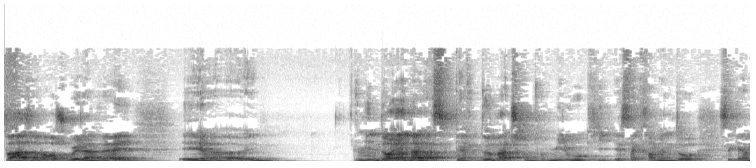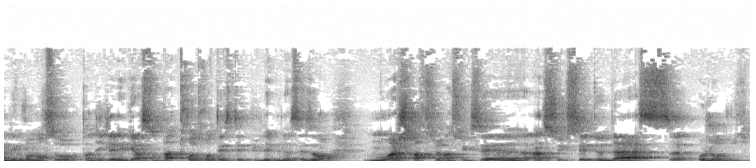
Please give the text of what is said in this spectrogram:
pas avoir joué la veille et Mine de rien, Dallas perd deux matchs contre Milwaukee et Sacramento. C'est quand même des gros morceaux, tandis que les Lakers sont pas trop trop testés depuis le début de la saison. Moi, je pars sur un succès, euh, un succès de Dallas aujourd'hui.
